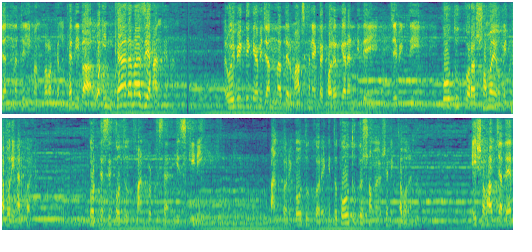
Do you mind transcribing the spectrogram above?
জান্নাতি লিমান তারাকাল কাযিবা ওয়া ইন কানা মাযিআন আর ওই ব্যক্তিকে আমি জান্নাতের মাঝখানে একটা ঘরের গ্যারান্টি দেই, যে ব্যক্তি কৌতুক করার সময়ও মিথ্যা পরিহার করে। করতেছে কৌতুক ফান করতেছে ইজ কিডিং পান করে, কৌতুক করে, কিন্তু কৌতুকের সময় সে মিথ্যা বলে না। এই স্বভাব যাদের,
